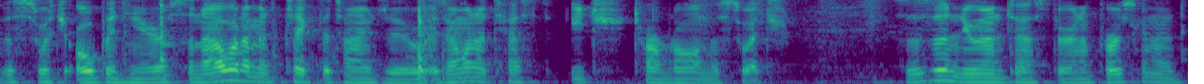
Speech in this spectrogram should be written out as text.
the switch open here. So now what I'm going to take the time to do is I want to test each terminal on the switch. So this is a neon tester and I'm first going to...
